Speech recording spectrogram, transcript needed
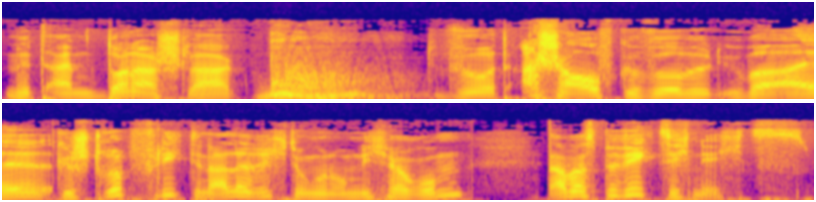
Mit einem Donnerschlag wird Asche aufgewirbelt überall. Gestrüpp fliegt in alle Richtungen um dich herum, aber es bewegt sich nichts.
